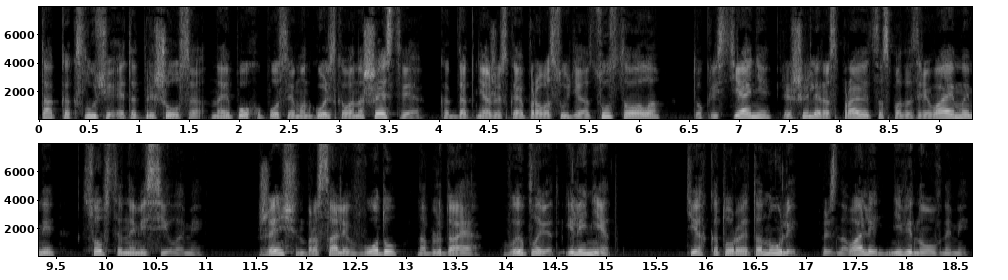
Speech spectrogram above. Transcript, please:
Так как случай этот пришелся на эпоху после монгольского нашествия, когда княжеское правосудие отсутствовало, то крестьяне решили расправиться с подозреваемыми собственными силами. Женщин бросали в воду, наблюдая, выплывет или нет. Тех, которые тонули, признавали невиновными,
